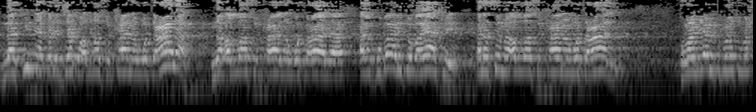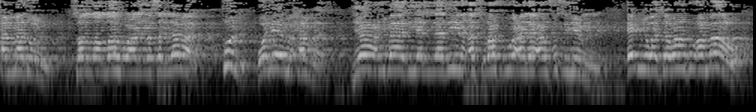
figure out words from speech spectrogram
lakini akarejea kwa Allah subhanahu wa ta'ala na Allah subhanahu wa ta'ala akakubali toba yake anasema Allah subhanahu wa ta'ala kumwambia mtume wetu Muhammadun sallallahu alayhi wasallama qul wa Muhammad ya ibadi alladhina asrafu ala anfusihim enyi waja wangu ambao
